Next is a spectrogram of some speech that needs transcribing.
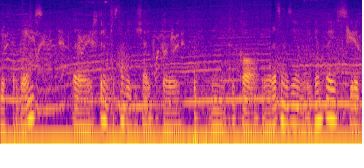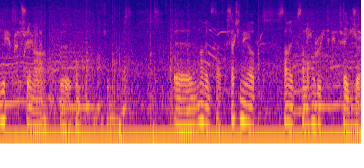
Project for Games, w którym przedstawię dzisiaj e, mm, tylko recenzję i gameplay z Rebuild 3 na komputer. No więc tak, zacznijmy od samych samochodów w tej grze. E,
